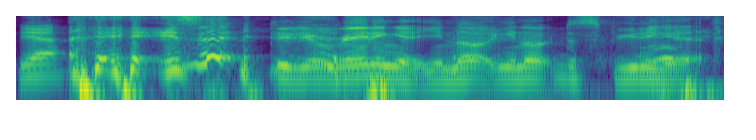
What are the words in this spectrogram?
Yeah. is it? Dude, you're reading it. You're not you're not disputing it.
